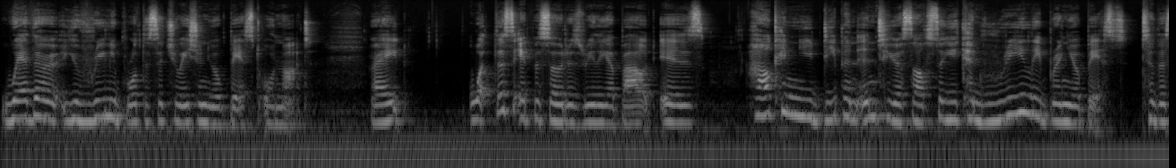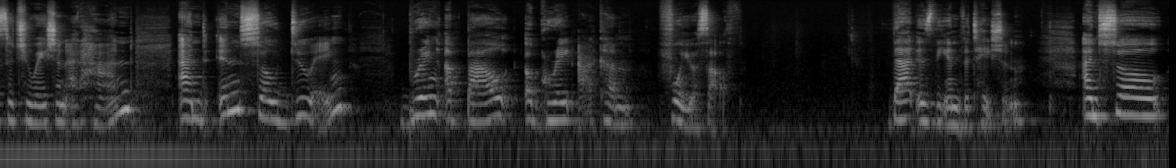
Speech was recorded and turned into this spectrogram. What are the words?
whether you've really brought the situation your best or not, right? What this episode is really about is how can you deepen into yourself so you can really bring your best to the situation at hand and in so doing bring about a great outcome for yourself that is the invitation and so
